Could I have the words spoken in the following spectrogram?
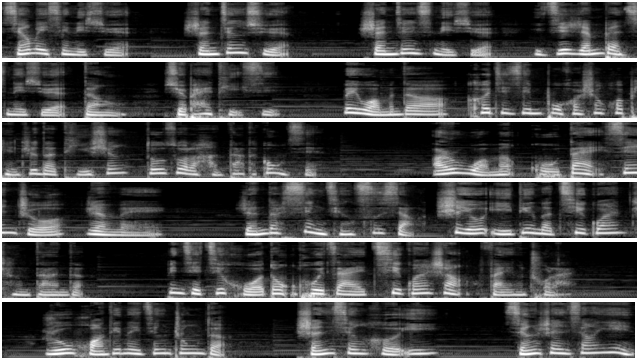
行为心理学、神经学、神经心理学以及人本心理学等学派体系，为我们的科技进步和生活品质的提升都做了很大的贡献。而我们古代先哲认为。人的性情思想是由一定的器官承担的，并且其活动会在器官上反映出来，如《黄帝内经》中的“神形合一、形神相应”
